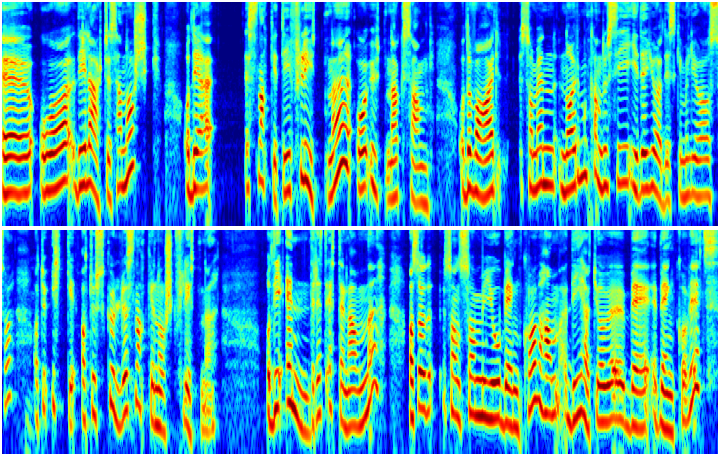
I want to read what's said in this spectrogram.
Eh, og de lærte seg norsk. Og det snakket de flytende og uten aksent. Og det var som en norm, kan du si, i det jødiske miljøet også, at du, ikke, at du skulle snakke norsk flytende. Og de endret etternavnene. Altså, sånn som Jo Benkow, han, de het jo Be Benkovitz.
